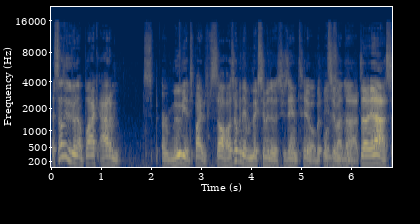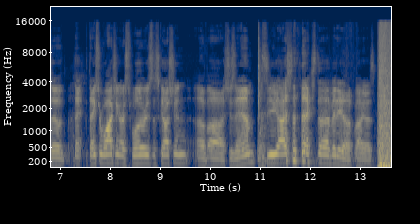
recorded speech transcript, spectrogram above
It sounds like they're doing a Black Adam or movie. It's by himself. I was hoping they would mix him into Shazam too, but we'll see about that. So yeah, so th- thanks for watching our spoilers discussion of uh, Shazam. We'll see you guys in the next uh, video. Bye guys.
